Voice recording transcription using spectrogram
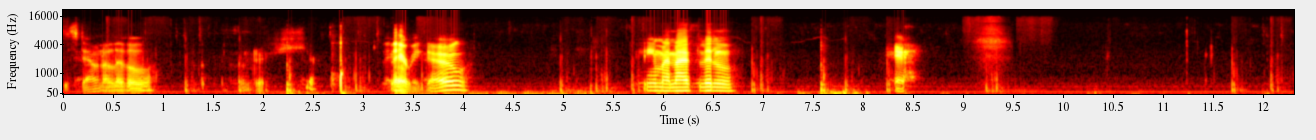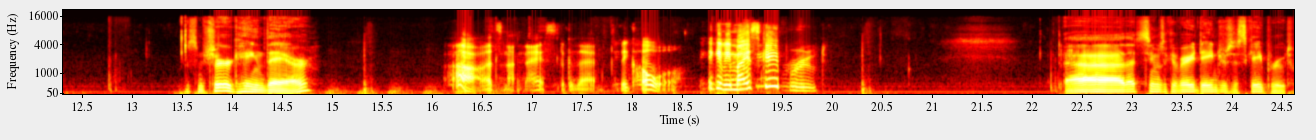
This down a little. Under here. There we go. See my nice little. Yeah. There's some sugar cane there. Oh, that's not nice. Look at that big hole. It could be my escape route. Uh, that seems like a very dangerous escape route.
